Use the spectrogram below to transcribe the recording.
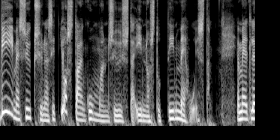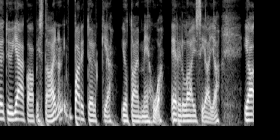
Viime syksynä sitten jostain kumman syystä innostuttiin mehuista. Ja meiltä löytyy jääkaapista aina niin kuin pari tölkkiä jotain mehua, erilaisia. Ja, ja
